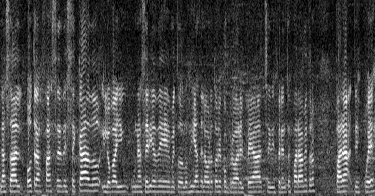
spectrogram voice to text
la sal, otra fase de secado y luego hay una serie de metodologías de laboratorio, comprobar el pH y diferentes parámetros para después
